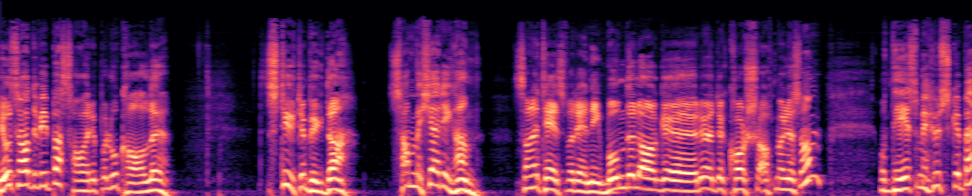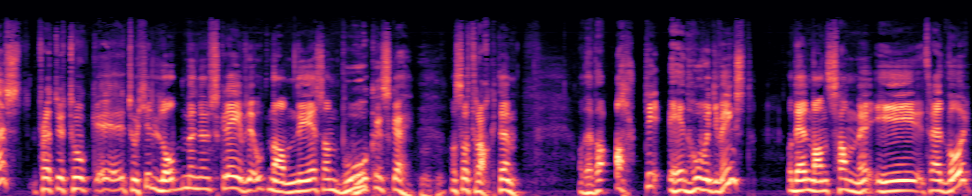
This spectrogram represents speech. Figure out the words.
Jo, så hadde vi basaret på lokalet. Styrte bygda. Samme kjerringene. Sanitetsforening, Bondelag, eh, Røde Kors, alt mulig sånn. Og det som jeg husker best, for at du tok, eh, jeg tok ikke lodd, men du skrev det opp navnet i en sånn bok, husker jeg, og så trakk dem. Og det var alltid en hovedgevinst, og det er en mann samme i 30 år,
